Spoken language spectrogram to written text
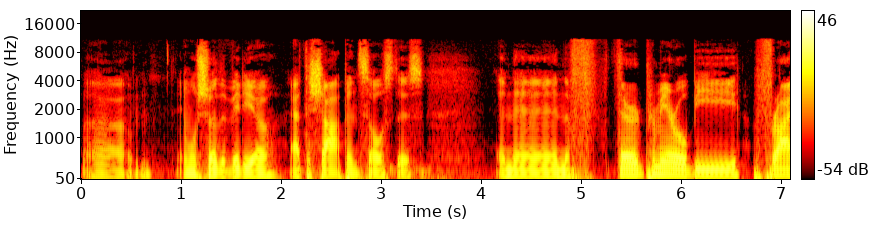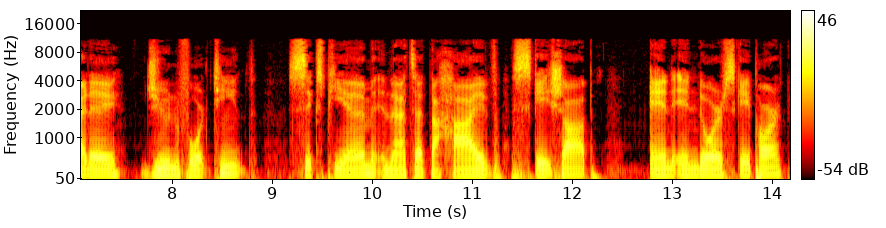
Um, and we'll show the video at the shop in Solstice. And then the f- third premiere will be Friday, June 14th, 6 p.m. And that's at the Hive Skate Shop and Indoor Skate Park.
